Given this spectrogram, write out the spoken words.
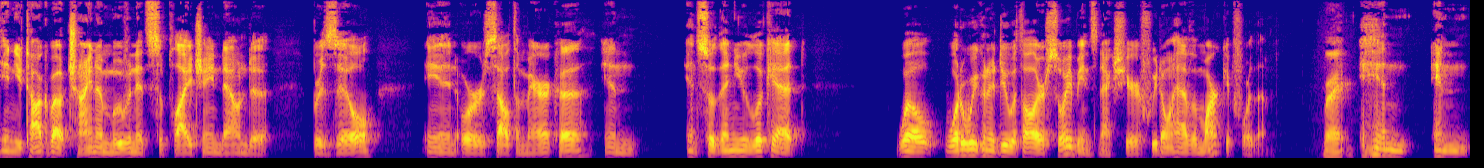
and you talk about China moving its supply chain down to Brazil in or South America and and so then you look at well what are we going to do with all our soybeans next year if we don't have a market for them? Right. And and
